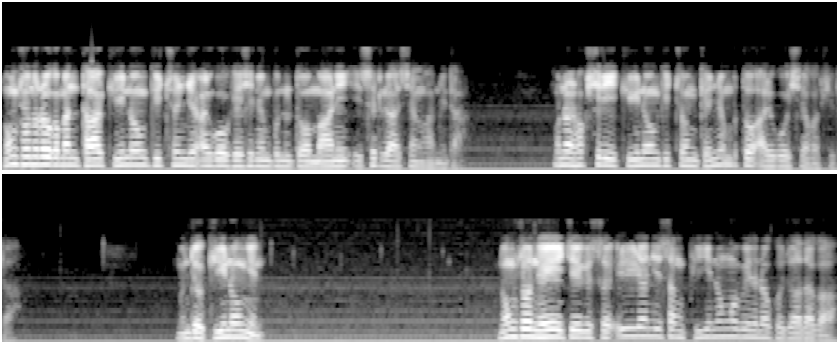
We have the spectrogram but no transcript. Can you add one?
농촌으로 가면 다 귀농귀촌인 줄 알고 계시는 분들도 많이 있으리라 생각합니다. 오늘 확실히 귀농귀촌 개념부터 알고 시작합시다. 먼저 귀농인 농촌 외의 지역에서 1년 이상 비농업인으로 거주하다가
